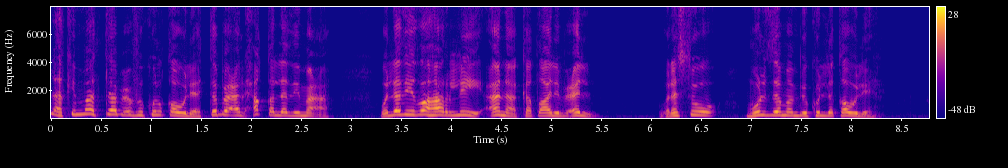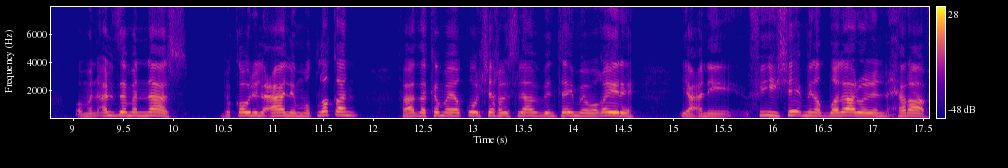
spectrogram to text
لكن ما تتبعه في كل قوله اتبع الحق الذي معه. والذي ظهر لي أنا كطالب علم ولست ملزما بكل قوله. ومن ألزم الناس بقول العالم مطلقا فهذا كما يقول شيخ الإسلام ابن تيمية وغيره يعني فيه شيء من الضلال والانحراف.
